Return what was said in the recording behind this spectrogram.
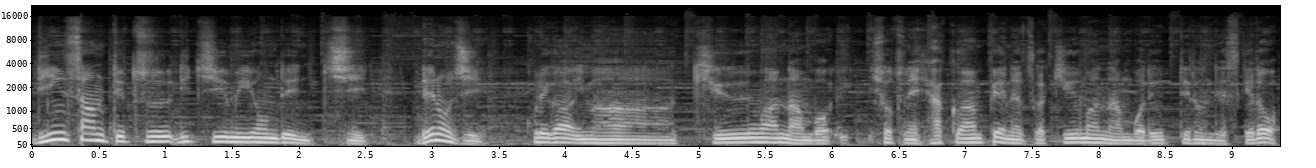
リン酸鉄リチウムイオン電池レノジこれが今9万なんぼ一つね100アンペアのやつが9万なんぼで売ってるんですけど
